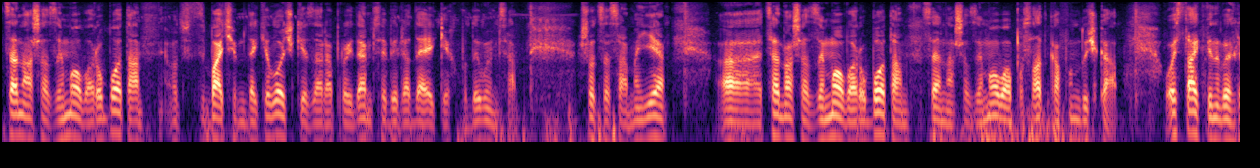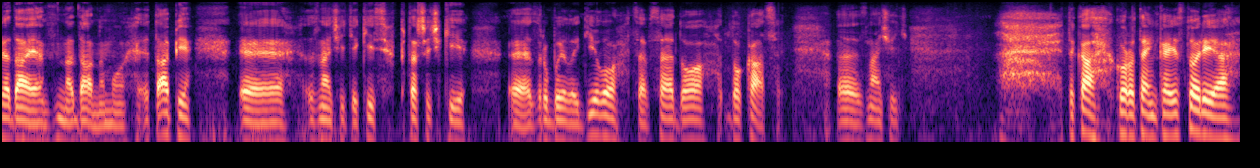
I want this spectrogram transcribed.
це наша зимова робота. От бачимо, де кілочки. Зараз пройдемося біля деяких, подивимося, що це саме є. Е, це наша зимова робота, це наша зимова посадка фундучка. Ось так він виглядає на даному етапі. Е, значить, якісь пташечки е, зробили діло. Це все до, до каси. Е, значить, така коротенька історія.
